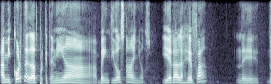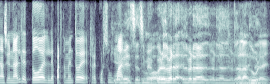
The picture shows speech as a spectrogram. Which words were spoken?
a mi corta edad, porque tenía 22 años, y era la jefa de, nacional de todo el departamento de recursos Qué humanos. bestia, sí me acuerdo, es verdad, es verdad, es verdad, es verdad. La dura ahí.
